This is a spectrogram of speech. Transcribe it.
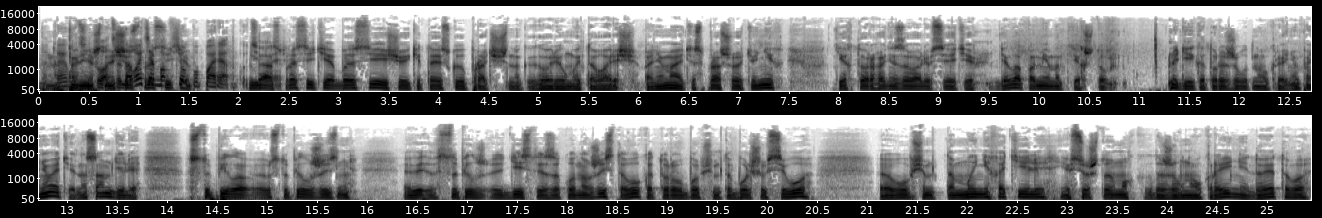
Такая ну, вот ситуация. Давайте спросите, обо всем по порядку. Теперь. Да, спросите ОБСЕ еще и китайскую прачечную, как говорил мой товарищ. Понимаете, спрашивать у них, тех, кто организовали все эти дела, помимо тех, что людей, которые живут на Украине. Вы понимаете, на самом деле вступило, вступил в жизнь вступил в действие закона в жизнь того, которого, в общем-то, больше всего в общем-то, мы не хотели. И все, что я мог, когда жил на Украине, до этого,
